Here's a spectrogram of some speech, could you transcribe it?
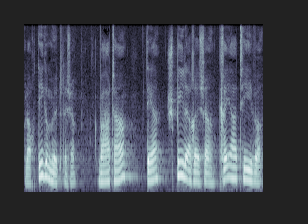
oder auch die Gemütliche. Vata, der Spielerische, Kreative.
